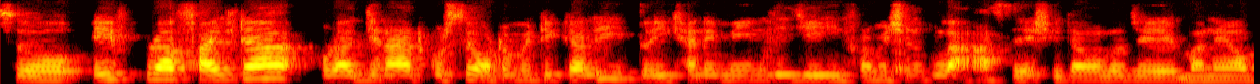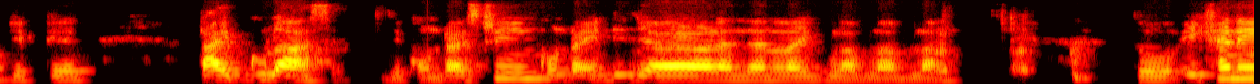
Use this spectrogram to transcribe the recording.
সো এই পুরো ফাইলটা ওরা জেনারেট করছে অটোমেটিক্যালি তো এখানে মেইনলি যে ইনফরমেশনগুলো আছে সেটা হলো যে মানে অবজেক্টের টাইপগুলো আছে যে কোনটা স্ট্রিং কোনটা integer and then like blah blah blah তো এখানে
